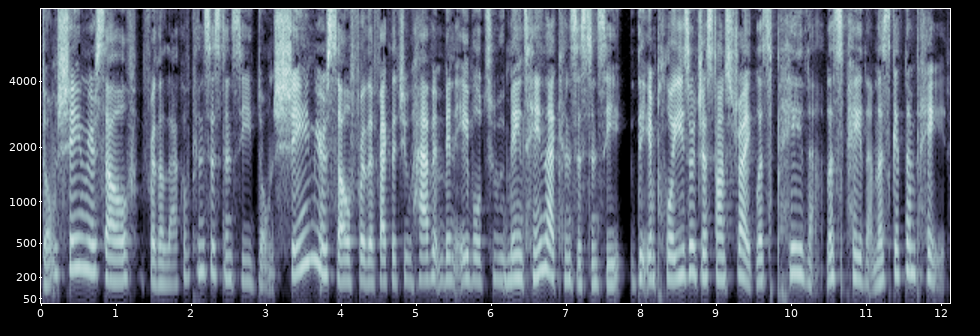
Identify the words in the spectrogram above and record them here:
don't shame yourself for the lack of consistency. Don't shame yourself for the fact that you haven't been able to maintain that consistency. The employees are just on strike. Let's pay them. Let's pay them. Let's get them paid.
